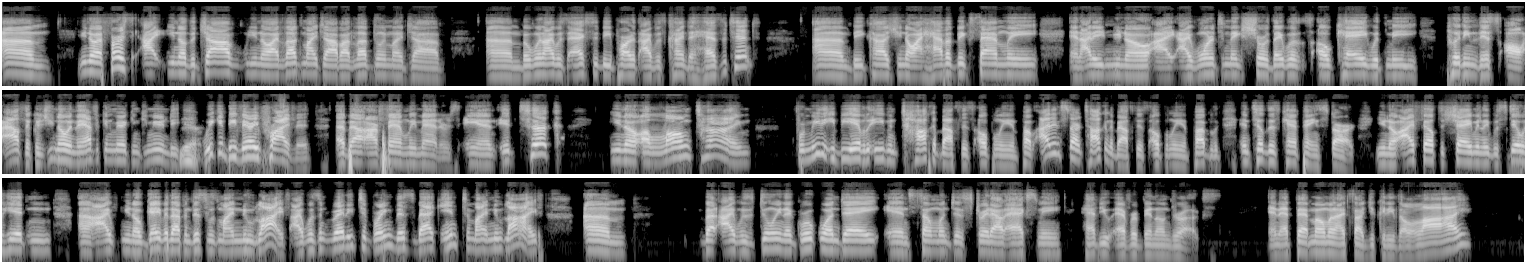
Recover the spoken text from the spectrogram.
Um, you know, at first, I, you know, the job, you know, I loved my job. I loved doing my job. Um, but when I was asked to be part of, I was kind of hesitant um, because you know I have a big family, and I didn't, you know, I I wanted to make sure they was okay with me putting this all out there because you know in the African American community yeah. we can be very private about our family matters, and it took you know a long time for me to be able to even talk about this openly in public, I didn't start talking about this openly in public until this campaign started. You know, I felt the shame and it was still hidden. Uh, I, you know, gave it up and this was my new life. I wasn't ready to bring this back into my new life. Um, but I was doing a group one day and someone just straight out asked me, Have you ever been on drugs? And at that moment, I thought you could either lie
